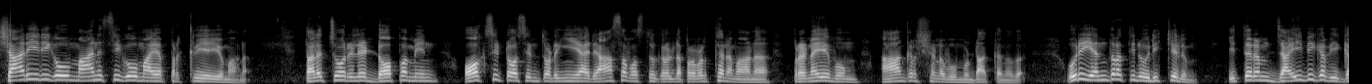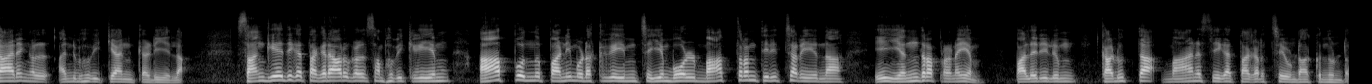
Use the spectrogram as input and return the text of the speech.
ശാരീരികവും മാനസികവുമായ പ്രക്രിയയുമാണ്. തലച്ചോറിലെ ഡോപ്പമിൻ ഓക്സിറ്റോസിൻ തുടങ്ങിയ രാസവസ്തുക്കളുടെ പ്രവർത്തനമാണ് പ്രണയവും ആകർഷണവും ഉണ്ടാക്കുന്നത്. ഒരു യന്ത്രത്തിനൊരിക്കലും ഇത്തരം ജൈവിക വികാരങ്ങൾ അനുഭവിക്കാൻ കഴിയില്ല. സാങ്കേതിക തകരാറുകൾ സംഭവിക്കുകയും ആപ്പ് ഒന്ന് പണിമുടക്കുകയും ചെയ്യുമ്പോൾ മാത്രം തിരിച്ചറിയുന്ന ഈ യന്ത്രപ്രണയം പലരിലും കടുത്ത മാനസിക തകർച്ചയുണ്ടാക്കുന്നുണ്ട്.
